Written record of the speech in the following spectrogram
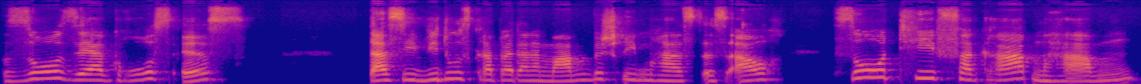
so sehr groß ist, dass sie, wie du es gerade bei deiner Mom beschrieben hast, es auch so tief vergraben haben,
